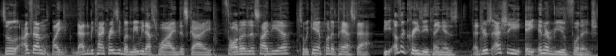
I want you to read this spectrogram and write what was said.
So I found like that to be kind of crazy, but maybe that's why this guy thought of this idea. So we can't put it past that. The other crazy thing is that there's actually a interview footage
